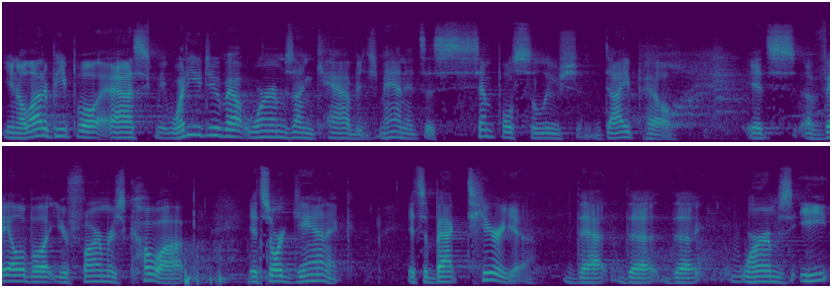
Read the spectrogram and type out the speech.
You know, a lot of people ask me, what do you do about worms on cabbage? Man, it's a simple solution. Dipel it's available at your farmer's co op. It's organic, it's a bacteria that the, the worms eat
